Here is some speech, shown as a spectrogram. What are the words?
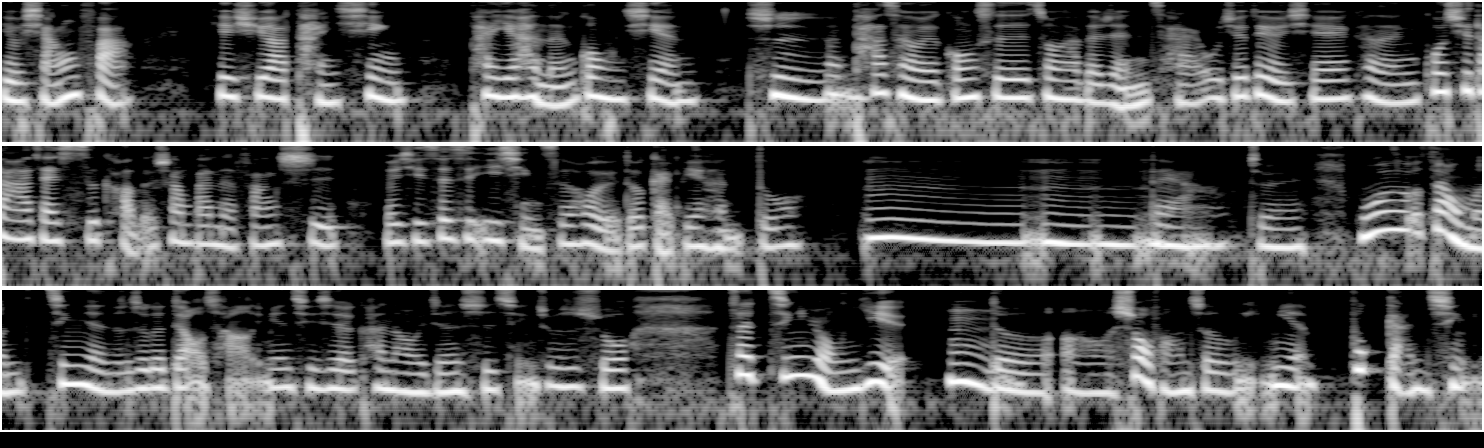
有想法，越需要弹性，他也很能贡献。是，那他成为公司重要的人才。我觉得有些可能过去大家在思考的上班的方式，尤其这次疫情之后，也都改变很多。嗯嗯嗯，对啊，对。不过在我们今年的这个调查里面，其实也看到一件事情，就是说在金融业的、嗯、呃受访者里面，不敢请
